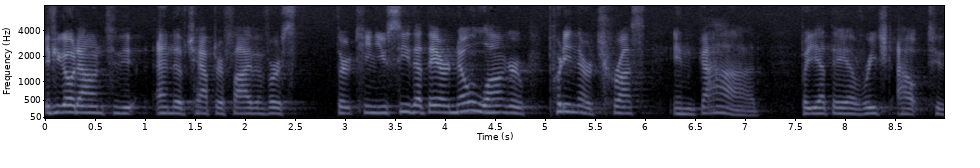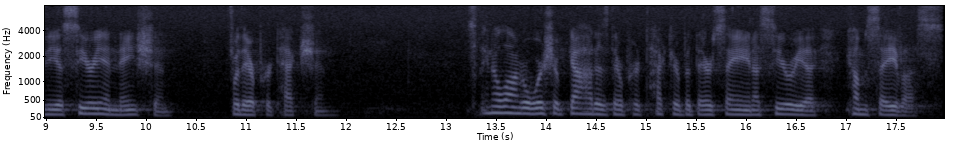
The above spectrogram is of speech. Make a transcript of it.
If you go down to the end of chapter 5 and verse 13, you see that they are no longer putting their trust in God, but yet they have reached out to the Assyrian nation for their protection. So they no longer worship God as their protector, but they're saying, Assyria, come save us.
